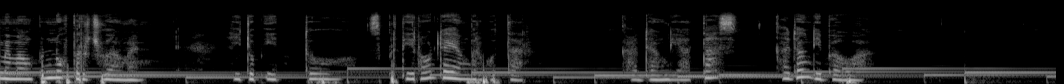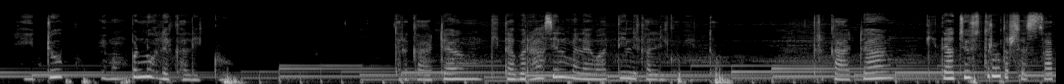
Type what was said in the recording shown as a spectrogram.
memang penuh perjuangan. Hidup itu seperti roda yang berputar, kadang di atas, kadang di bawah. Hidup memang penuh lika-liku. Terkadang kita berhasil melewati lika-liku itu. Terkadang kita justru tersesat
